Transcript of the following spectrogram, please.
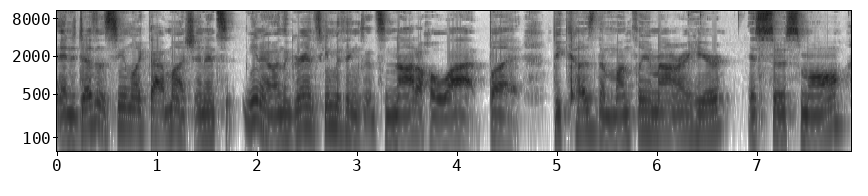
And it doesn't seem like that much. And it's, you know, in the grand scheme of things, it's not a whole lot. But because the monthly amount right here is so small,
